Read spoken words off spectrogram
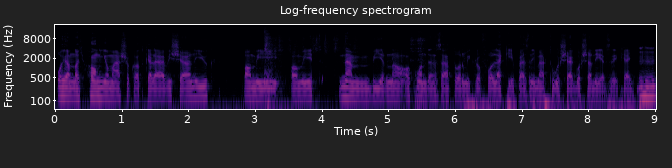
olyan nagy hangnyomásokat kell elviselniük, ami, amit nem bírna a kondenzátor mikrofon leképezni, mert túlságosan érzékeny. Uh-huh.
